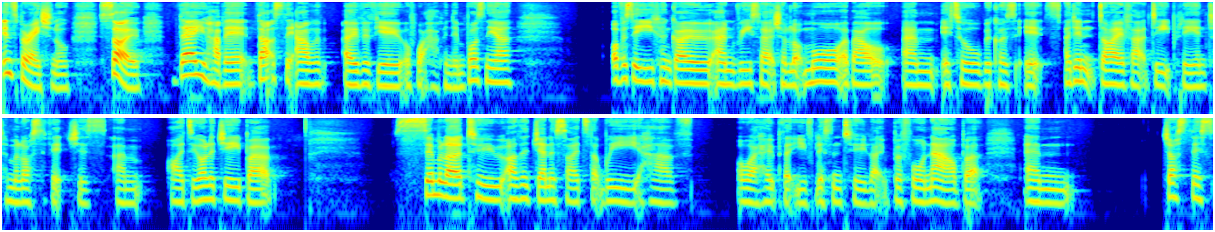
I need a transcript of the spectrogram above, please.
inspirational. So there you have it. That's the overview of what happened in Bosnia. Obviously, you can go and research a lot more about um, it all because it's. I didn't dive that deeply into Milosevic's um, ideology, but similar to other genocides that we have, or I hope that you've listened to like before now, but um, just this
